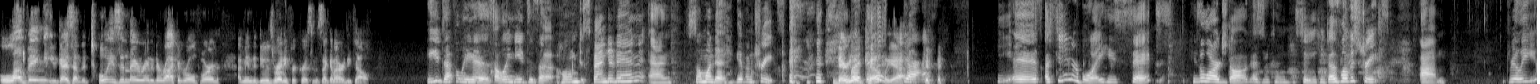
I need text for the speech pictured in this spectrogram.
loving. You guys have the toys in there ready to rock and roll for him. I mean, the dude's ready for Christmas, I can already tell. He definitely is. All he needs is a home to spend it in and someone to give him treats. There you but this go, is yeah. Jack. He is a senior boy. He's six. He's a large dog, as you can see. He does love his treats. Um, really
